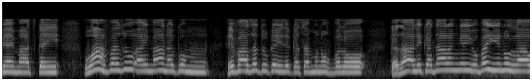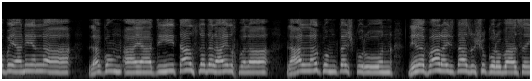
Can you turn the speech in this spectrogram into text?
بیا مات کوي واحفظوا ایمانکم حفاظت کوي د قسمونو خپلو كذلك دارنګ یبین الله بیان الله لکم آیاتی تاسو دلائل خپلا لعلکم تشکرون دې لپاره چې تاسو شکر وباسئ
